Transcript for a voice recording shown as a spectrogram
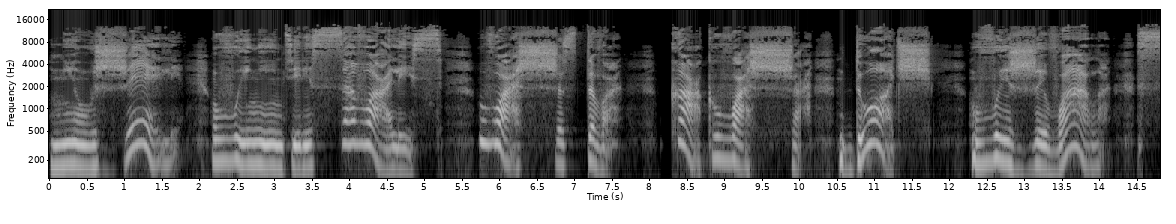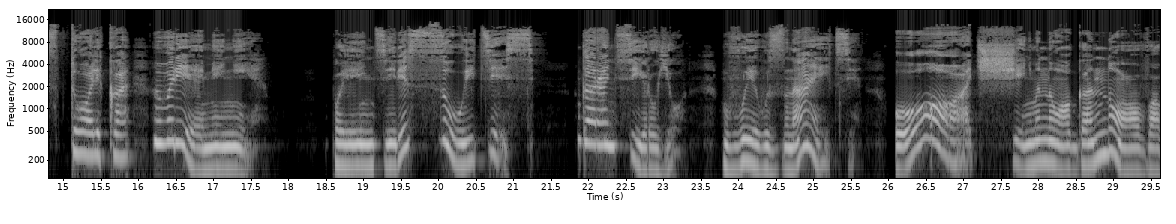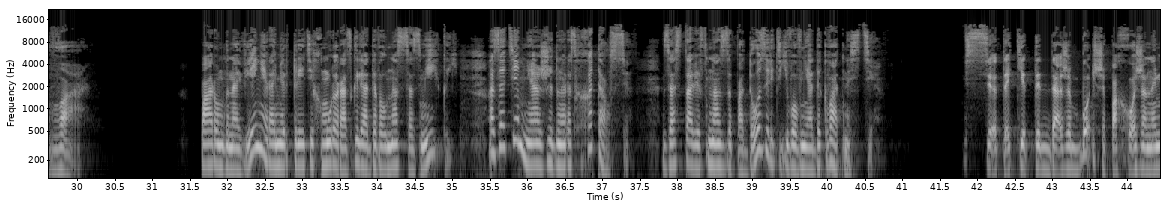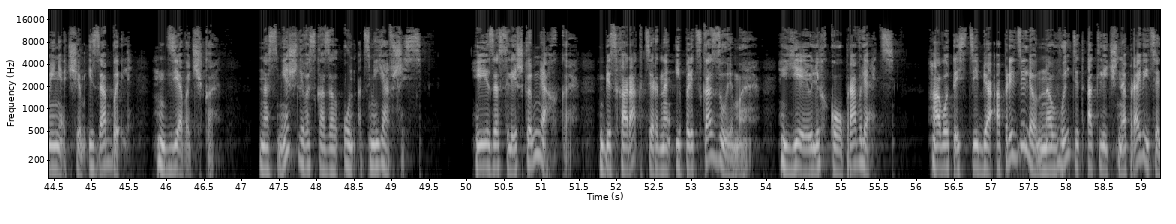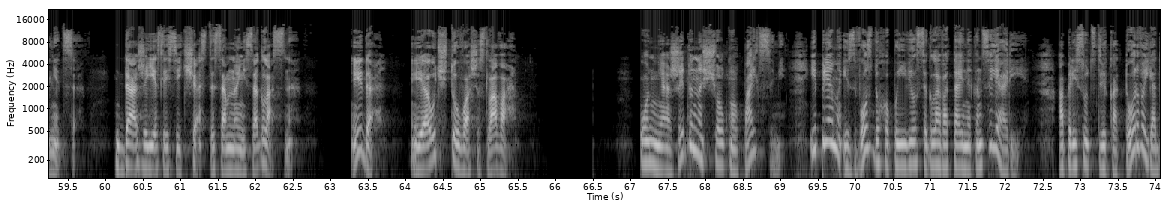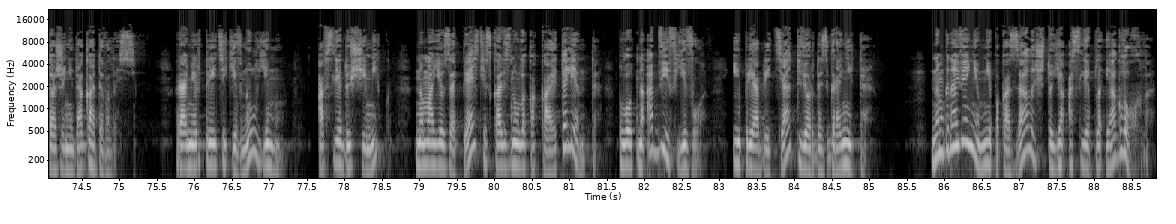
«Неужели вы не интересовались, вашество?» Как ваша дочь выживала столько времени? Поинтересуйтесь, гарантирую, вы узнаете очень много нового. Пару мгновений Рамир Третий хмуро разглядывал нас со змейкой, а затем неожиданно расхохотался, заставив нас заподозрить его в неадекватности. «Все-таки ты даже больше похожа на меня, чем Изабель, девочка», насмешливо сказал он, отсмеявшись. «Иза слишком мягкая, бесхарактерная и предсказуемая. Ею легко управлять. А вот из тебя определенно выйдет отличная правительница, даже если сейчас ты со мной не согласна. И да, я учту ваши слова». Он неожиданно щелкнул пальцами, и прямо из воздуха появился глава тайной канцелярии, о присутствии которого я даже не догадывалась. Рамир Третий кивнул ему, а в следующий миг на мое запястье скользнула какая-то лента, плотно обвив его и приобретя твердость гранита. На мгновение мне показалось, что я ослепла и оглохла.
